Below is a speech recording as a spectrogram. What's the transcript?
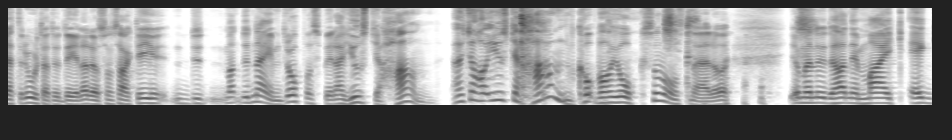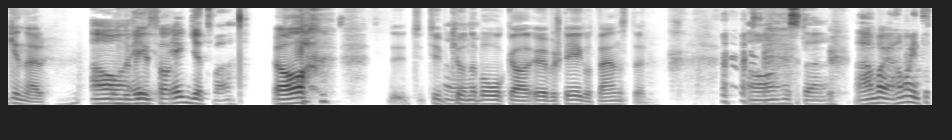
jätteroligt att du delar det och som sagt, det är ju, du, man, du namedroppar och spelar just ja, han. Ja, just ja, han kom, var ju också någon sån där. Och, ja, men du, du hade Mike Eggener. Ja, minns ägg, han- ägget va? Ja, ty- typ Ja. kunde bara åka översteg åt vänster. Ja, just det. Han var, han var inte,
